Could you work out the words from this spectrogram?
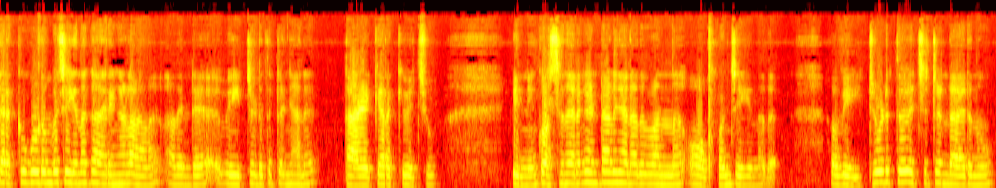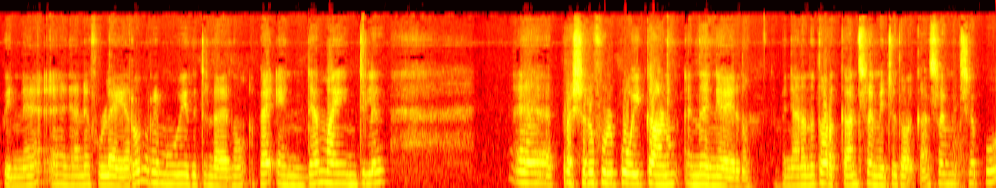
തിരക്ക് കൂടുമ്പോൾ ചെയ്യുന്ന കാര്യങ്ങളാണ്. അതിന്റെ വെയിറ്റ് എടുത്തിട്ട് ഞാൻ താഴേക്ക് ഇറക്കി വെച്ചു. പിന്നെയും കുറച്ചു നേരം കണ്ടാണ് ഞാൻ അത് വന്ന് ഓപ്പൺ ചെയ്യുന്നത്. അപ്പോൾ വെയിറ്റും എടുത്ത് വെച്ചിട്ടുണ്ടായിരുന്നു. പിന്നെ ഞാൻ ഫുൾ എയറും റിമൂവ് ചെയ്തിട്ടുണ്ടായിരുന്നു. അപ്പം എന്റെ മൈൻഡിൽ പ്രഷർ ഫുൾ പോയി കാണും എന്ന് തന്നെയായിരുന്നു. അപ്പം ഞാനൊന്ന് തുറക്കാൻ ശ്രമിച്ചു. തുറക്കാൻ ശ്രമിച്ചപ്പോൾ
